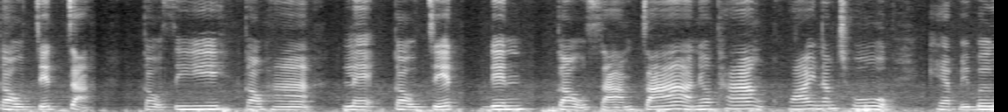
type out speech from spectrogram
เก่า7จ้ะเก่าสี่เก่าห้าและเก่าเจ็ดเด่นเก่าสามจ้า แนวทางควายน้ำโชค คบไปเบิง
